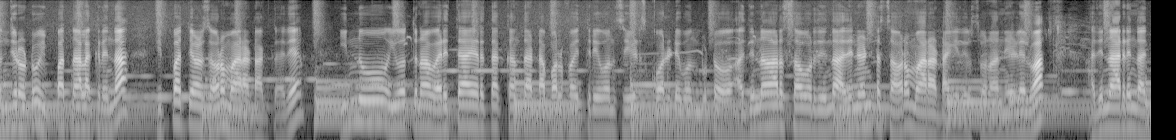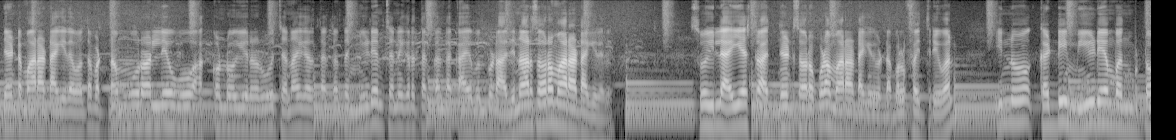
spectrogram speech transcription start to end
ಒನ್ ಜೀರೋ ಟು ಇಪ್ಪತ್ನಾಲ್ಕರಿಂದ ಇಪ್ಪತ್ತೇಳು ಸಾವಿರ ಮಾರಾಟ ಆಗ್ತಾ ಇದೆ. ಇನ್ನು ಇವತ್ತು ನಾವು ಅರಿತಾ ಇರತಕ್ಕಂಥ double five three one seeds quality ಬಂದ್ಬಿಟ್ಟು ಹದಿನಾರು ಸಾವಿರದಿಂದ ಹದಿನೆಂಟು ಸಾವಿರ ಮಾರಾಟ ಆಗಿದೆ. ಸೊ ನಾನು ಹೇಳಿಲ್ವಾ? ಹದಿನಾರರಿಂದ ಹದಿನೆಂಟು ಮಾರಾಟ ಆಗಿದಾವಂತ ಬಟ್ ನಮ್ಮೂರಲ್ಲಿ ಅವು ಹಾಕ್ಕೊಂಡು ಹೋಗಿರೋರು ಚೆನ್ನಾಗಿರ್ತಕ್ಕಂಥ ಮೀಡಿಯಮ್ ಚೆನ್ನಾಗಿರ್ತಕ್ಕಂಥ ಕಾಯಿ ಬಂದ್ಬಿಟ್ಟು ಹದಿನಾರು ಸಾವಿರ ಮಾರಾಟ ಆಗಿದ್ದಾವೆ ಸೊ ಇಲ್ಲಿ ಹೈಯೆಸ್ಟ್ ಹದಿನೆಂಟು ಸಾವಿರ ಕೂಡ ಮಾರಾಟ ಆಗಿದ್ದಾವೆ ಡಬಲ್ ಫೈವ್ ತ್ರೀ ಒನ್ ಇನ್ನು ಕಡ್ಡಿ ಮೀಡಿಯಮ್ ಬಂದ್ಬಿಟ್ಟು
